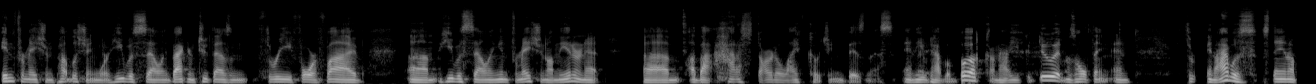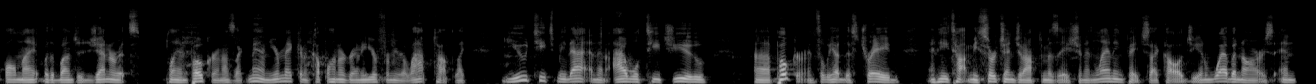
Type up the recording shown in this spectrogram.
information publishing where he was selling back in 2003, four, five. Um, he was selling information on the internet um, about how to start a life coaching business. And he would have a book on how you could do it and this whole thing. And th- and I was staying up all night with a bunch of degenerates playing poker. And I was like, man, you're making a couple hundred grand a year from your laptop. Like, you teach me that, and then I will teach you uh, poker. And so we had this trade, and he taught me search engine optimization and landing page psychology and webinars. And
